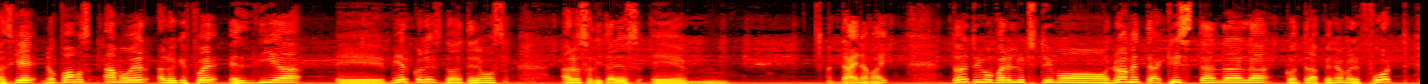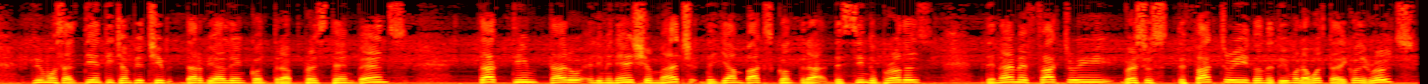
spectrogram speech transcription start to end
así que nos vamos a mover a lo que fue el día eh, miércoles donde tenemos a los solitarios eh, Dynamite. Donde tuvimos varias luchas. Tuvimos nuevamente a Chris Standala contra Penelope Ford. Tuvimos al TNT Championship Darby Allen contra Preston Vance. Tag Team Taro Elimination Match The Young Bucks contra The Sindu Brothers. The Nightmare Factory versus The Factory, donde tuvimos la vuelta de Cody Rhodes.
